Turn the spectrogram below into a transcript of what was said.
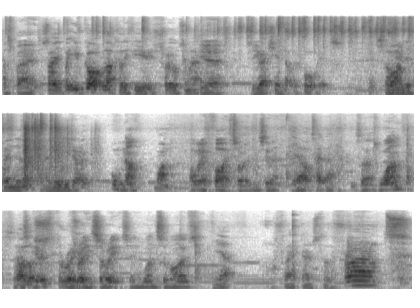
That's bad. So, but you've got, luckily for you, three automatic. Yeah. So you actually end up with four hits. So I'm defending it, and here we go. Oh, none. One. I'm going to five. Sorry, I didn't see that. Yeah, I'll take that. So that's one. So I that's lost good. three. Three. Sorry. So one survives. Yeah. Flank goes to the front.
